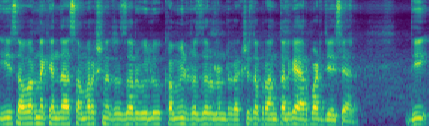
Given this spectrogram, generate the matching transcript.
ఈ సవరణ కింద సంరక్షణ రిజర్వులు కమ్యూనిటీ రిజర్వులు అంటే రక్షిత ప్రాంతాలుగా ఏర్పాటు చేశారు. ది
